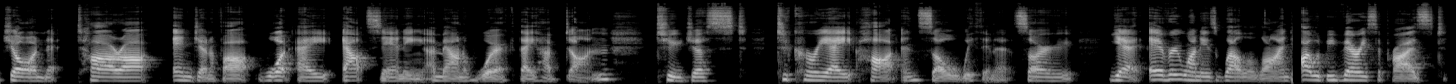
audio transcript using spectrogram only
John, Tara, and Jennifer, what a outstanding amount of work they have done to just to create heart and soul within it. So yeah, everyone is well aligned. I would be very surprised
